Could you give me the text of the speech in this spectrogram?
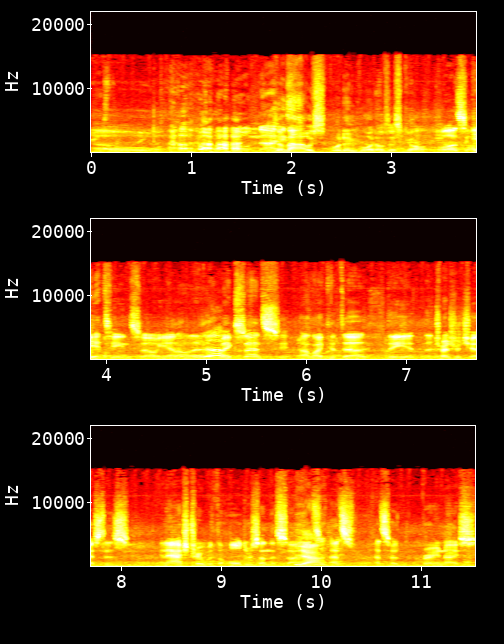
Oh, oh, nice. the mouse, quote unquote, of the skull. Well, it's a guillotine, so you know that Yeah. makes sense. I like that the, the the treasure chest is an ashtray with the holders on the side. Yeah. That's that's a very nice,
